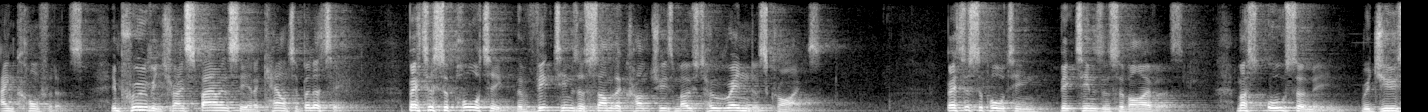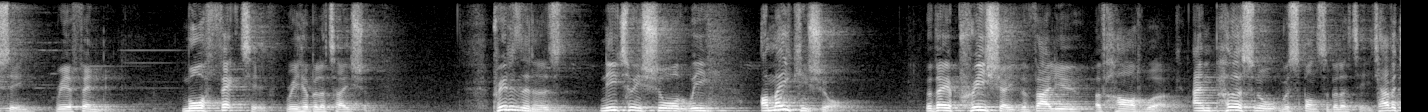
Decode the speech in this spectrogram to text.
and confidence, improving transparency and accountability, better supporting the victims of some of the country's most horrendous crimes, better supporting victims and survivors, must also mean reducing reoffending, more effective rehabilitation. Prisoners need to ensure that we are making sure that they appreciate the value of hard work and personal responsibility to have a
